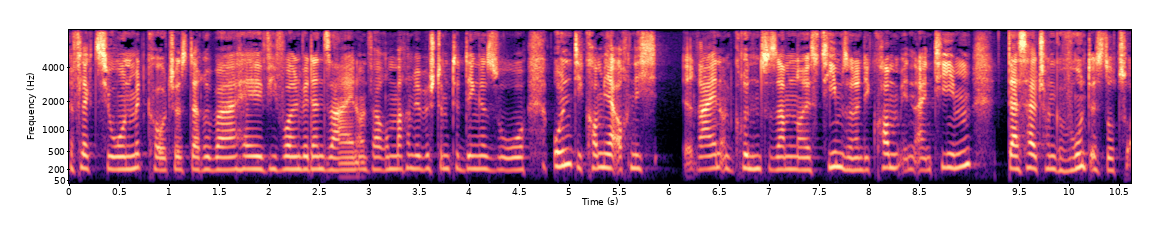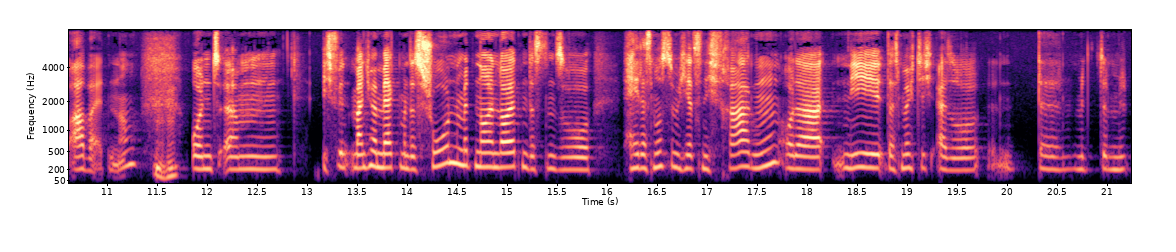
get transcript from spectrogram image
Reflexionen mit Coaches darüber, hey, wie wollen wir denn sein und warum machen wir bestimmte Dinge so? Und die kommen ja auch nicht rein und gründen zusammen ein neues Team, sondern die kommen in ein Team, das halt schon gewohnt ist, so zu arbeiten. Ne? Mhm. Und ähm, ich finde, manchmal merkt man das schon mit neuen Leuten, dass dann so, hey, das musst du mich jetzt nicht fragen oder nee, das möchte ich, also damit, damit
